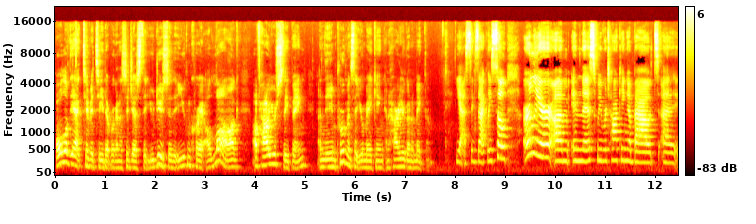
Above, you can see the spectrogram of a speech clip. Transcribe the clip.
all of the activity that we're going to suggest that you do so that you can create a log of how you're sleeping and the improvements that you're making and how you're going to make them. Yes, exactly. So earlier um, in this, we were talking about uh,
